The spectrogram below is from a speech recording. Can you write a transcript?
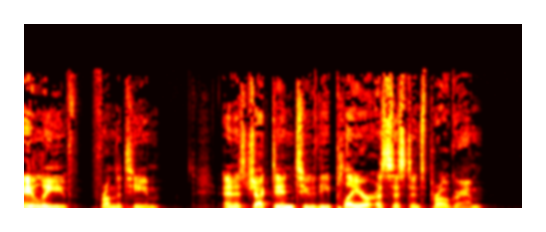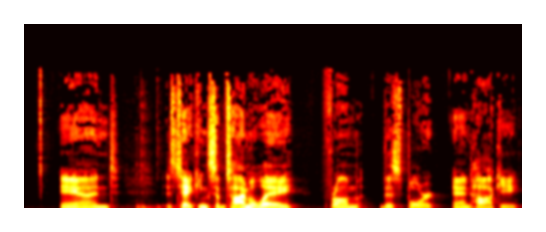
a leave from the team and has checked into the player assistance program and is taking some time away from this sport and hockey.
